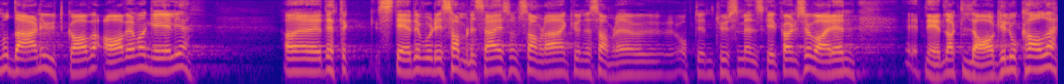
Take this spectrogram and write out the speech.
moderne utgave av evangeliet. Dette stedet hvor de samlet seg, som samlet, kunne samle opptil 1000 mennesker, kanskje, var en, et nedlagt lagerlokale.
